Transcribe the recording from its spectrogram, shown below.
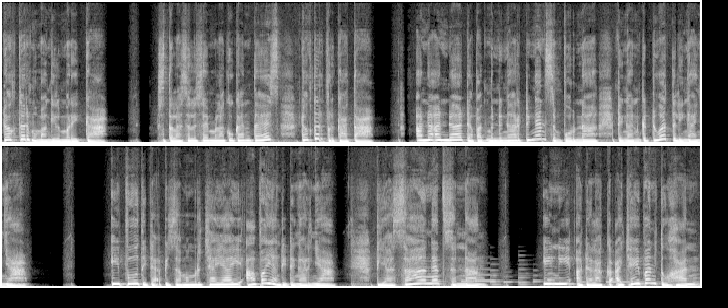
dokter memanggil mereka. Setelah selesai melakukan tes, dokter berkata, anak Anda dapat mendengar dengan sempurna dengan kedua telinganya. Ibu tidak bisa mempercayai apa yang didengarnya. Dia sangat senang. Ini adalah keajaiban Tuhan,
